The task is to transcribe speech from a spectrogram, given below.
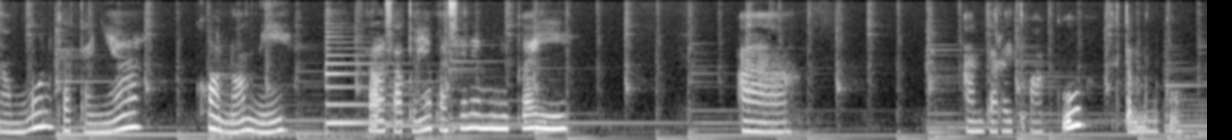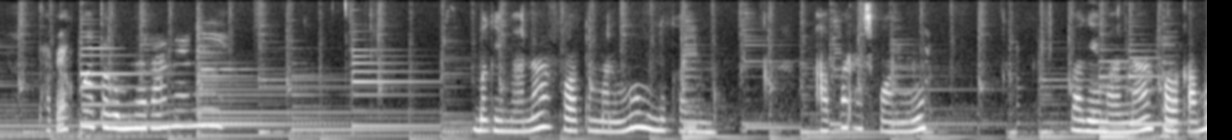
Namun katanya konon nih salah satunya pasti ada yang menyukai. Uh, antara itu aku temenku. Tapi aku nggak tahu kebenarannya nih. Bagaimana kalau temanmu menyukaimu? Apa responmu? Bagaimana kalau kamu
